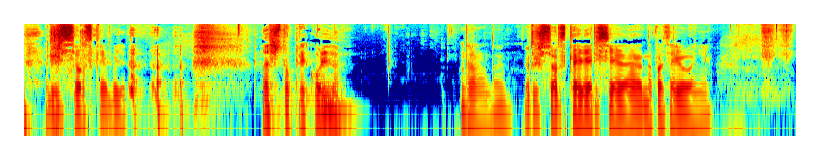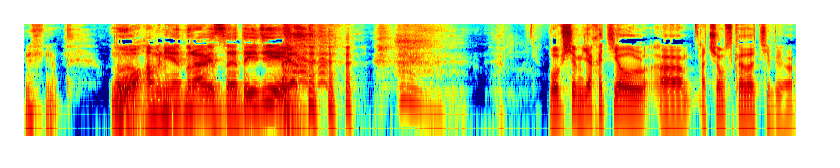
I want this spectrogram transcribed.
режиссерская будет. А что, прикольно? Да, да. Режиссерская версия на Патреоне. Ну, а мне нравится эта идея. В общем, я хотел а, о чем сказать тебе.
